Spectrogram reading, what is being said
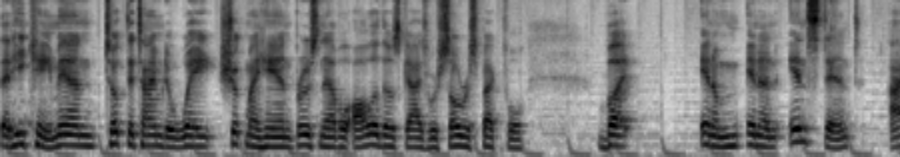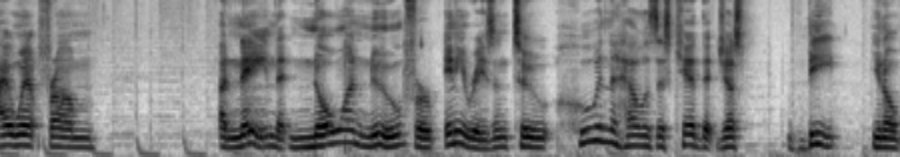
That he came in, took the time to wait, shook my hand. Bruce Neville, all of those guys were so respectful. But in a in an instant, I went from a name that no one knew for any reason to who in the hell is this kid that just beat you know,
